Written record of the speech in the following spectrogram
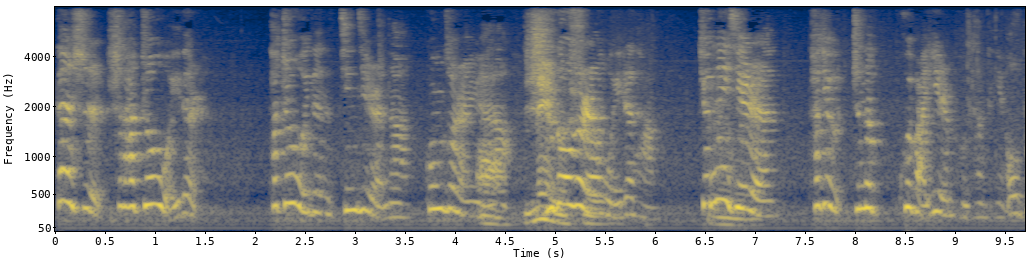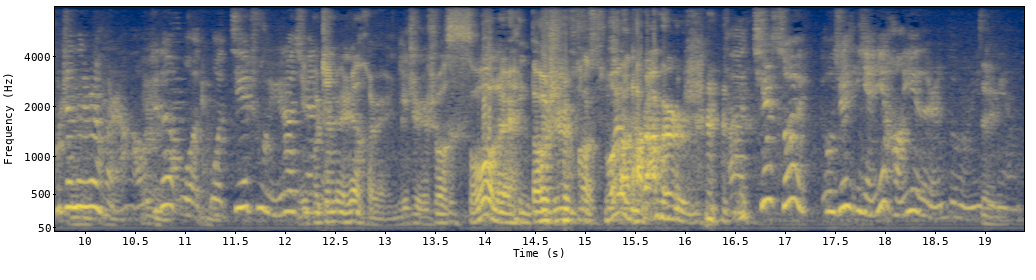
但是是他周围的人，他周围的经纪人呐、工作人员啊，十多个人围着他，就那些人，他就真的。会把艺人捧上天，我不针对任何人哈，我觉得我我接触娱乐圈，你不针对任何人，你只是说所有的人都是所有的 rapper 啊，其实所有我觉得演艺行业的人都容易这个样子，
